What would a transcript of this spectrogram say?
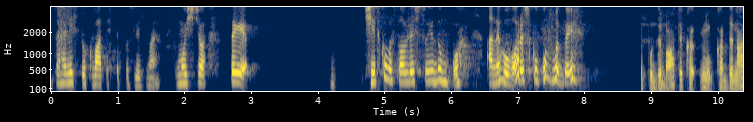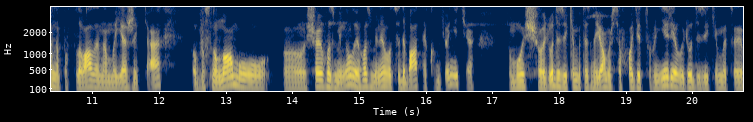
взагалі спілкуватись типу з людьми. Тому що ти чітко висловлюєш свою думку, а не говориш купу води. Типу, дебати ну, кардинально повпливали на моє життя. В основному, е, що його змінило, його змінило це дебатне ком'юніті, тому що люди, з якими ти знайомишся в ході турнірів, люди, з якими ти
